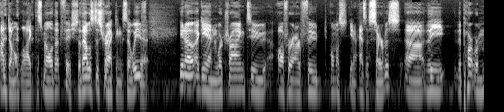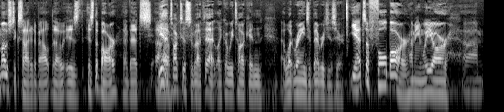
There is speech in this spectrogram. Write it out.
I don't like the smell of that fish. So that was distracting. So we've, Yeah. you know, again, we're trying to offer our food almost you know as a service. Uh, the the part we're most excited about though is is the bar. Uh, That's uh, yeah. Talk to us about that. Like, are we talking uh, what range of beverages here? yeah, it's a full bar. I mean, we are. Um,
